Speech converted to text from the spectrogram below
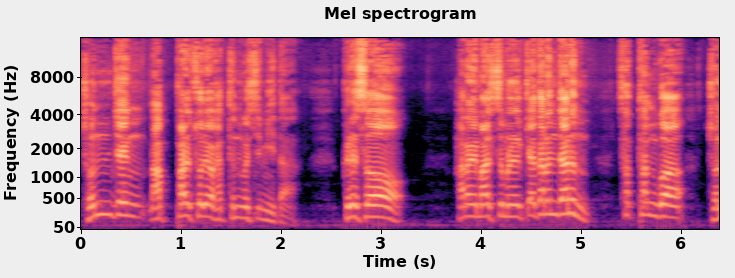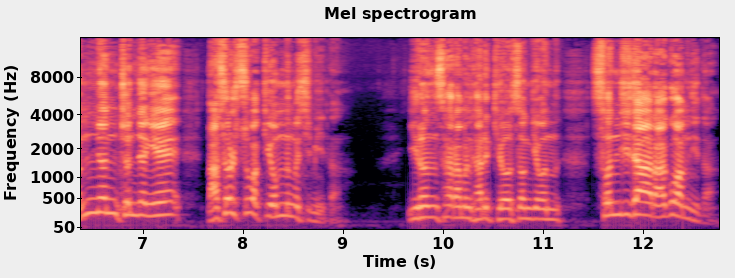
전쟁 나팔 소리와 같은 것입니다. 그래서 하나님의 말씀을 깨달은 자는 사탄과 전년 전쟁에 나설 수밖에 없는 것입니다. 이런 사람을 가리켜 성경은 선지자라고 합니다.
